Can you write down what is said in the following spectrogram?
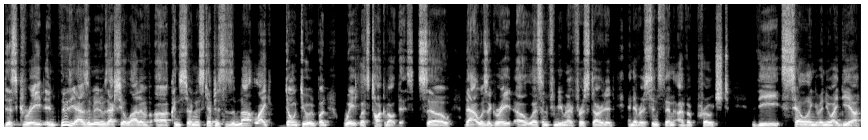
this great enthusiasm. And it was actually a lot of uh, concern and skepticism, not like, don't do it, but wait, let's talk about this. So that was a great uh, lesson for me when I first started. And ever since then, I've approached the selling of a new idea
